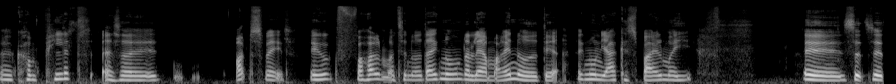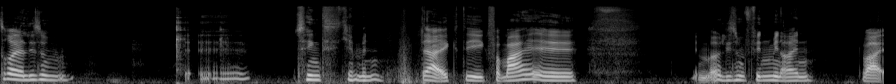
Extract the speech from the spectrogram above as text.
øh, komplet, altså øh, åndssvagt. Jeg kan ikke forholde mig til noget. Der er ikke nogen, der lærer mig noget der. Der er ikke nogen, jeg kan spejle mig i. Øh, så, så jeg tror, jeg ligesom øh, tænkte, jamen, det er, ikke, det er ikke for mig. Øh, jamen, at ligesom finde min egen vej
